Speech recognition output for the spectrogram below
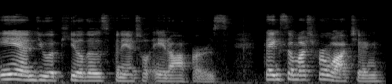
and you appeal those financial aid offers. Thanks so much for watching.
